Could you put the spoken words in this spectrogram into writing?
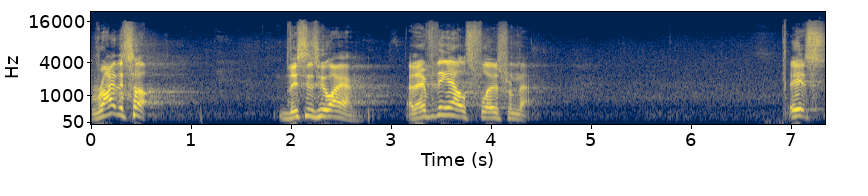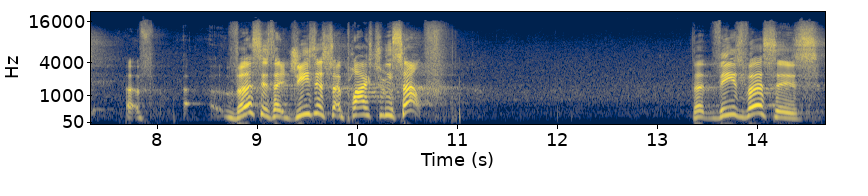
at the top. This is who I am. And everything else flows from that. It's uh, verses that Jesus applies to himself. That these verses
